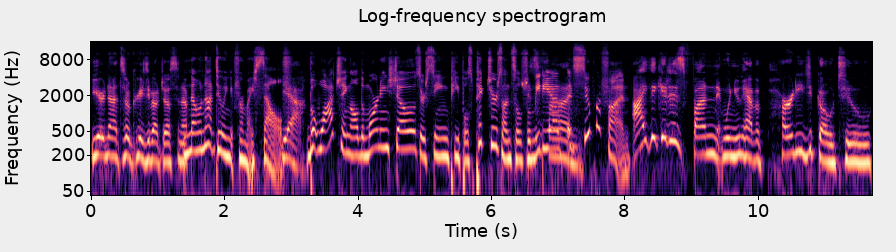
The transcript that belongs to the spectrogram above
You're not so crazy about dressing up. No, not doing it for myself. Yeah. But watching all the morning shows or seeing people's pictures on social It's media, fun. it's super fun. I think it is fun when you have a party to go to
